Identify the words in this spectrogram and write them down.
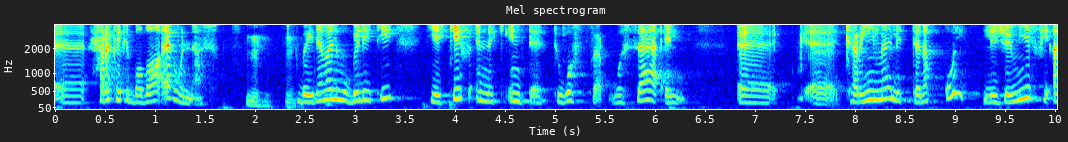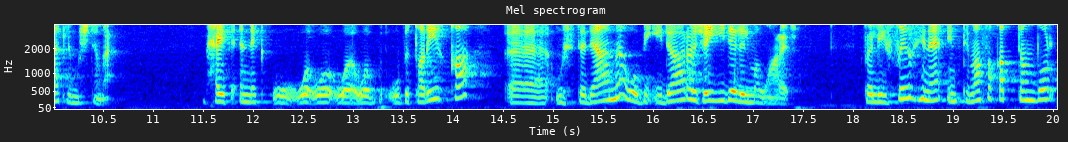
آه، حركة البضائع والناس. بينما ال mobility هي كيف إنك أنت توفر وسائل آه، آه، كريمة للتنقل لجميع فئات المجتمع بحيث إنك و- و- و- و- وبطريقة آه، مستدامة وبإدارة جيدة للموارد. فاللي يصير هنا أنت ما فقط تنظر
